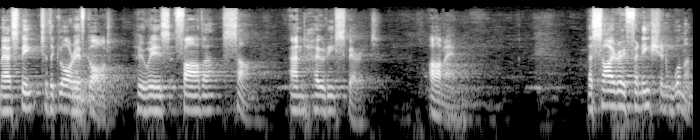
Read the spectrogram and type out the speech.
May I speak to the glory of God, who is Father, Son, and Holy Spirit. Amen. A Syrophoenician woman,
